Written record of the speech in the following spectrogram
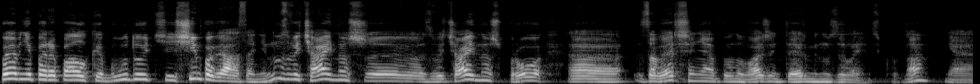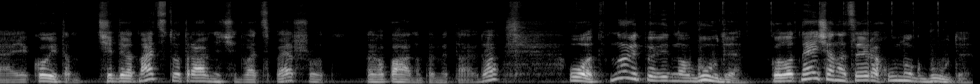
Певні перепалки будуть. З чим пов'язані? Ну, звичайно ж, е, звичайно ж, про е, завершення повноважень терміну Зеленського. Да? Е, якої там, чи 19 травня, чи 21, от, я погано пам'ятаю. Да? От, ну, відповідно, буде. Колотнеча на цей рахунок буде.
